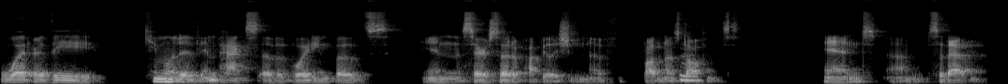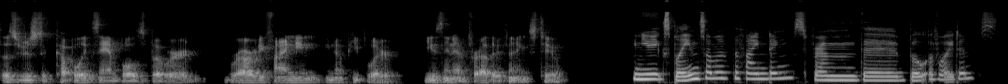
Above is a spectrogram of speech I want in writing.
what are the cumulative impacts of avoiding boats in the Sarasota population of bottlenose mm. dolphins. And um, so that those are just a couple examples, but we're we're already finding, you know, people are using it for other things too. Can you explain some of the findings from the boat avoidance?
